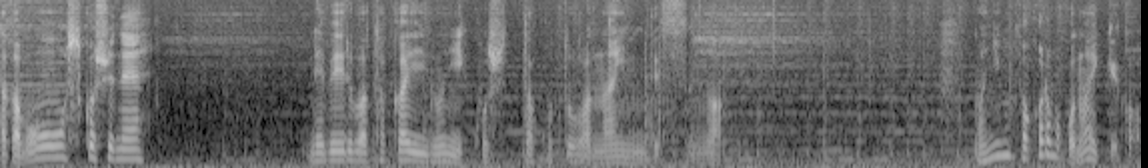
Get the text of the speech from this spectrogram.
だからもう少しねレベルは高いのに越したことはないんですが何も宝箱ないっけか。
